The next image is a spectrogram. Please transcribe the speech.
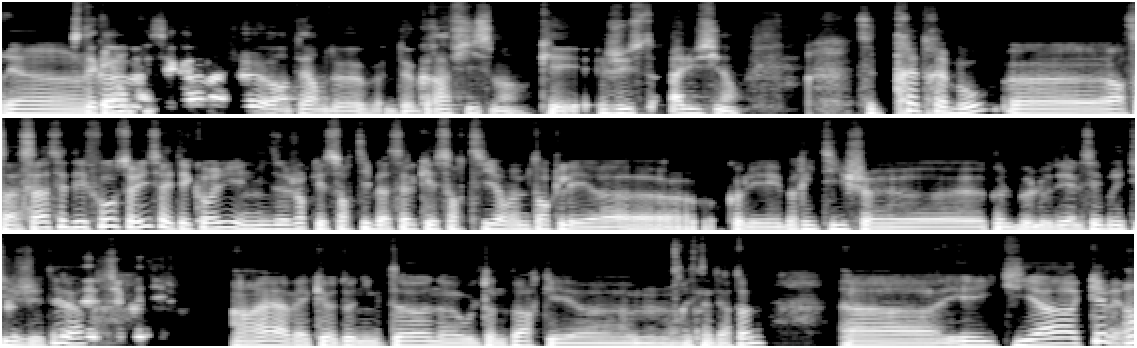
Euh, C'était et quand, en même- c'est quand même un jeu en termes de, de graphisme qui est juste hallucinant. C'est très très beau. Euh, alors ça, ça a ses défauts. Celui ça a été corrigé. Il y a une mise à jour qui est sortie, bah, celle qui est sortie en même temps que les euh, que les British, euh, que le, le DLC British GT là. Ouais, avec euh, Donington, euh, Woolton Park et, euh, et Snetterton. Euh, et qui a quel- un,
